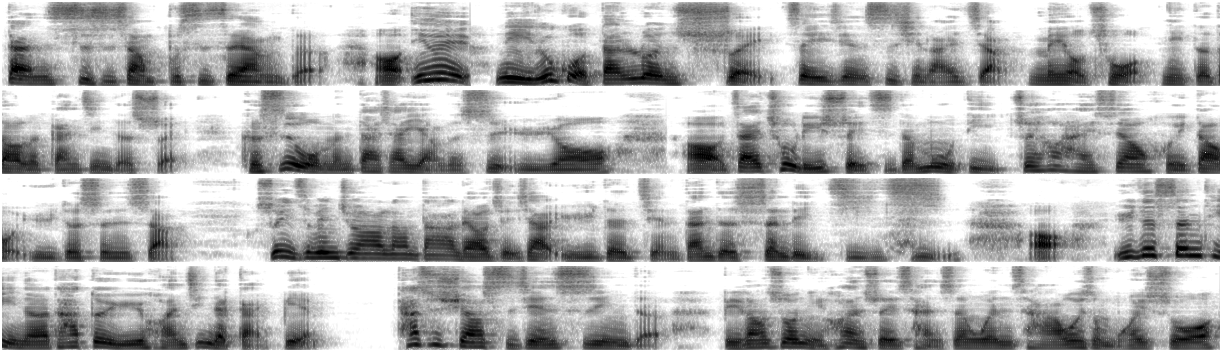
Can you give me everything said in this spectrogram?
但事实上不是这样的哦。因为你如果单论水这一件事情来讲，没有错，你得到了干净的水。可是我们大家养的是鱼哦，哦，在处理水质的目的，最后还是要回到鱼的身上。所以这边就要让大家了解一下鱼的简单的生理机制哦。鱼的身体呢，它对于环境的改变，它是需要时间适应的。比方说，你换水产生温差，为什么会说，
